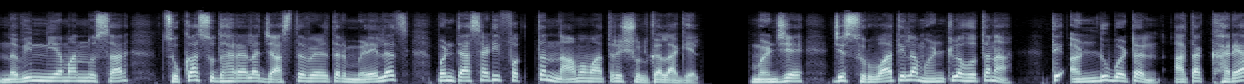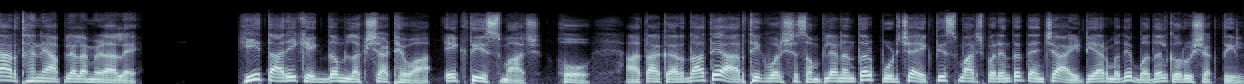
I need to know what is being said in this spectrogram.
नवीन नियमांनुसार चुका सुधारायला जास्त वेळ तर मिळेलच पण त्यासाठी फक्त नाममात्र शुल्क लागेल. म्हणजे जे सुरुवातीला म्हटलं होतं ना ते अंडू बटन आता खऱ्या अर्थाने आपल्याला मिळालंय. ही तारीख एकदम लक्षात ठेवा एकतीस मार्च. हो आता करदाते आर्थिक वर्ष संपल्यानंतर पुढच्या एकतीस मार्चपर्यंत त्यांच्या आय टी बदल करू शकतील.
